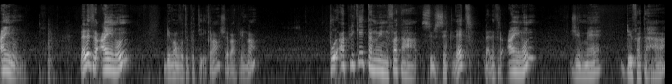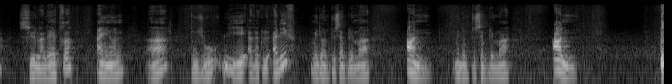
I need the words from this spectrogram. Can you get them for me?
Ainun. La lettre Ainun, devant votre petit écran, cher apprenant, pour appliquer tanwin fataha sur cette lettre, la lettre Ainun, je mets deux fataha sur la lettre Ainun, hein, toujours lié avec le alif, me donne tout simplement an. Me donne tout simplement an.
